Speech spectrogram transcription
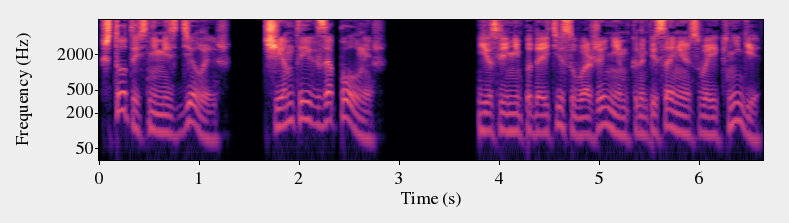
Что ты с ними сделаешь? Чем ты их заполнишь? Если не подойти с уважением к написанию своей книги,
